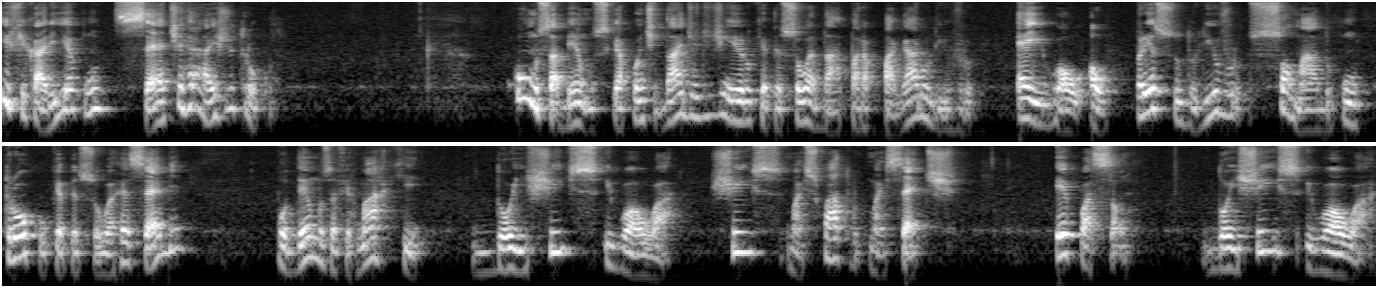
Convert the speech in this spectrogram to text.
e ficaria com R$ 7,00 de troco. Como sabemos que a quantidade de dinheiro que a pessoa dá para pagar o livro é igual ao preço do livro somado com o troco que a pessoa recebe, podemos afirmar que 2x igual a x mais 4 mais 7. Equação 2x igual a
